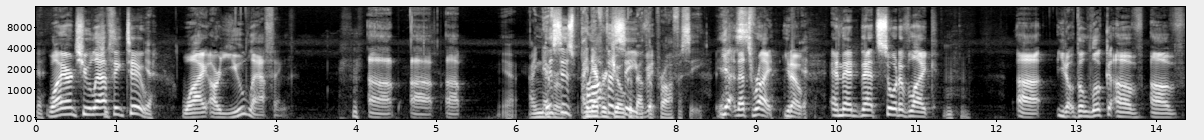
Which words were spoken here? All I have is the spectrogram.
ha. Why aren't you laughing too? yeah. Why are you laughing? Uh, uh, Yeah, I never. This is I never joke prophecy. about the prophecy. Yeah, that's right. You know, and then that sort of like, uh, you know, the look of of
